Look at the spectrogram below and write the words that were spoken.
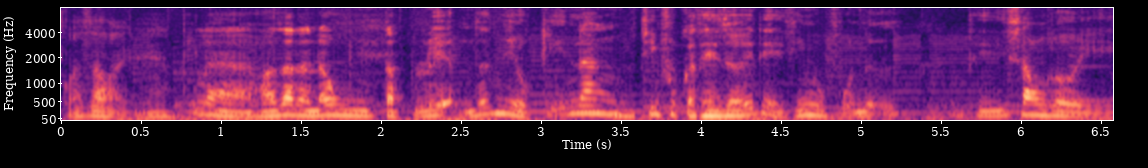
Quá giỏi đúng không? tức là hóa ra đàn ông tập luyện rất nhiều kỹ năng chinh phục cả thế giới để chinh phục phụ nữ. Thì xong rồi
